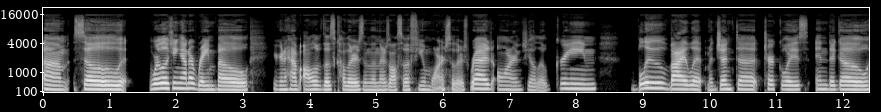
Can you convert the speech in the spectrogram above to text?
Um, so we're looking at a rainbow you're going to have all of those colors, and then there's also a few more. So there's red, orange, yellow, green, blue, violet, magenta, turquoise, indigo,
